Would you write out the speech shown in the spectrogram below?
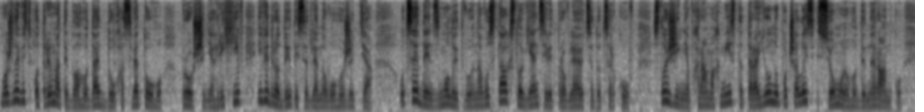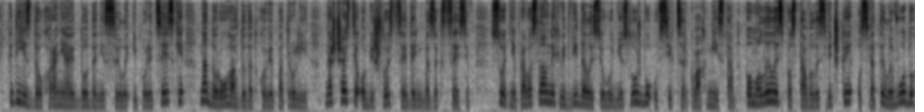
можливість отримати благодать Духа Святого, прощення гріхів і відродитися для нового життя. У цей день з молитвою на вустах слов'янці відправляються до церков. Служіння в храмах міста та району почались 7 години ранку. Під'їзди охороняють додані сили і поліцейські, на дорогах додаткові патрулі. На щастя, обійшлось цей день без ексцесів. Сотні православних відвідали сьогодні службу у всіх церквах міста. Помолились, поставили свічки, освятили воду,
